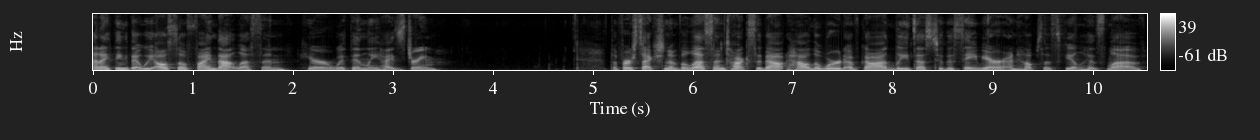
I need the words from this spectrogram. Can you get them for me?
And I think that we also find that lesson here within Lehi's dream. The first section of the lesson talks about how the Word of God leads us to the Savior and helps us feel His love.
